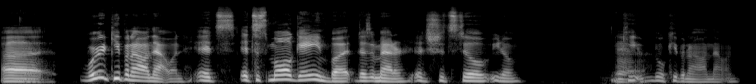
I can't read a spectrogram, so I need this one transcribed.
uh, Yeah. we're gonna keep an eye on that one. It's it's a small game, but doesn't matter. It should still, you know, yeah. keep, we'll keep an eye on that one.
